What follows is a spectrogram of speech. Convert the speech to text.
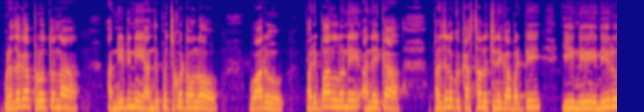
వృధగా ప్రోతున్న ఆ నీటిని అందిపుచ్చుకోవటంలో వారు పరిపాలనలోని అనేక ప్రజలకు కష్టాలు వచ్చినాయి కాబట్టి ఈ నీ నీరు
